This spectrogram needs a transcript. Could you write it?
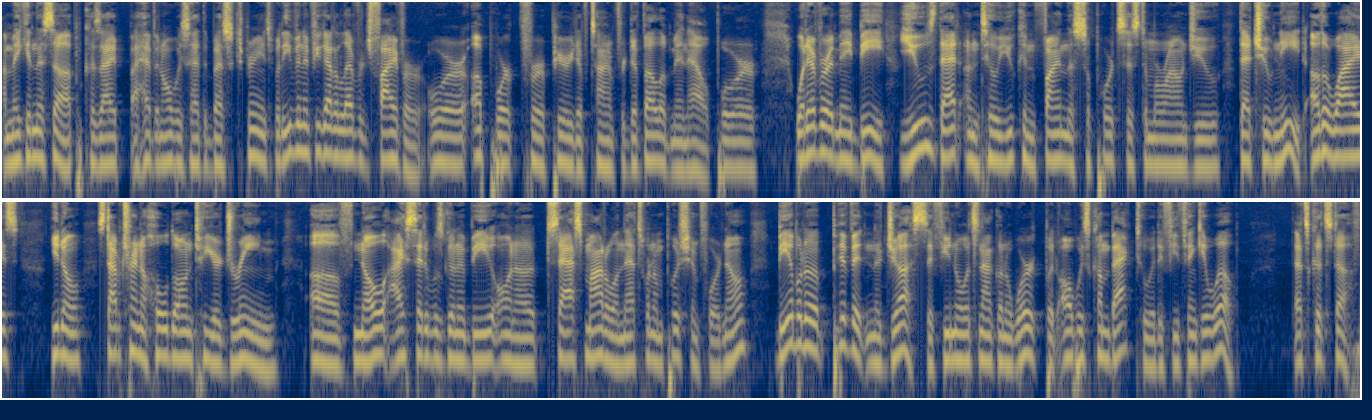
I'm making this up because I, I haven't always had the best experience, but even if you got to leverage Fiverr or Upwork for a period of time for development help or whatever it may be, use that until you can find the support system around you that you need. Otherwise, you know, stop trying to hold on to your dream of no, I said it was going to be on a SaaS model and that's what I'm pushing for. No, be able to pivot and adjust if you know it's not going to work, but always come back to it if you think it will. That's good stuff.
